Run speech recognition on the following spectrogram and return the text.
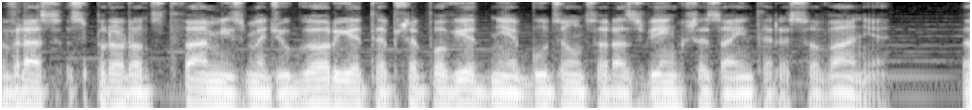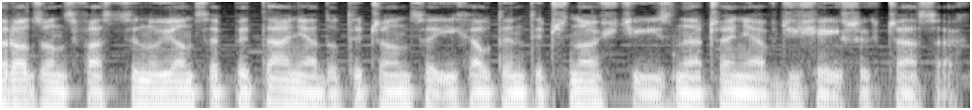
Wraz z proroctwami z Medjugorje te przepowiednie budzą coraz większe zainteresowanie, rodząc fascynujące pytania dotyczące ich autentyczności i znaczenia w dzisiejszych czasach.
